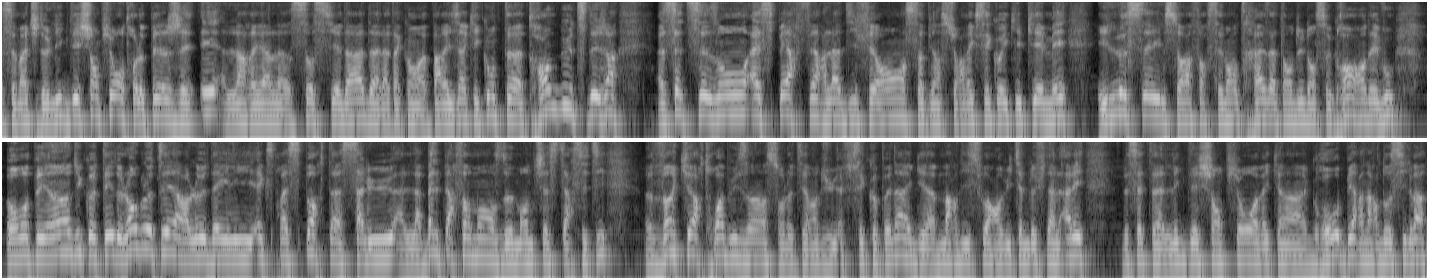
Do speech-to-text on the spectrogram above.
ce match de Ligue des Champions entre le PSG et la Real Sociedad. L'attaquant parisien qui compte 30 buts déjà cette saison espère faire la différence, bien sûr avec ses coéquipiers, mais il le sait, il sera forcément très attendu dans ce grand rendez-vous européen. Du côté de l'Angleterre, le Daily Express Sport salue la belle performance de Manchester City vainqueur 3 buts 1 sur le terrain du FC Copenhague mardi soir en huitième de finale. Allez, de cette Ligue des Champions avec un gros Bernardo Silva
